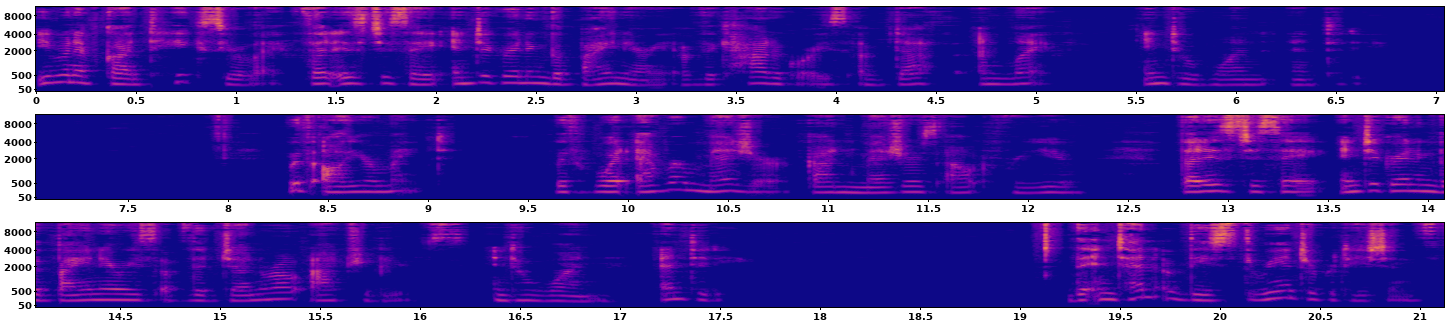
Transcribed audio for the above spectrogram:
even if God takes your life, that is to say, integrating the binary of the categories of death and life into one entity. With all your might, with whatever measure God measures out for you, that is to say, integrating the binaries of the general attributes into one entity. The intent of these three interpretations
